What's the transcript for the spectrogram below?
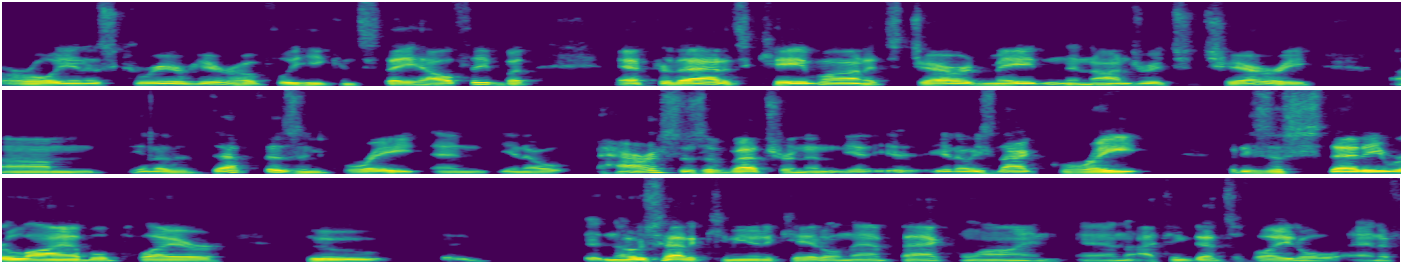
early in his career here. Hopefully, he can stay healthy. But after that, it's K'Von, it's Jared Mayden, and Andre Chachere. Um, you know, the depth isn't great. And, you know, Harris is a veteran, and, you know, he's not great, but he's a steady, reliable player who uh, knows how to communicate on that back line. And I think that's vital. And if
